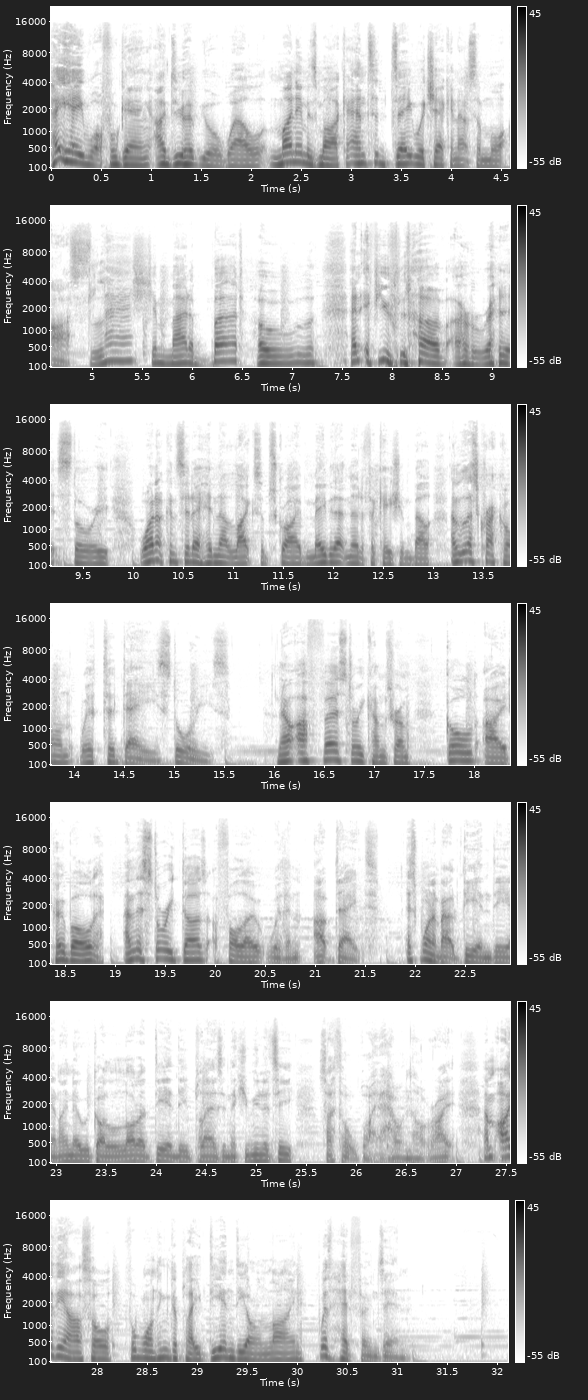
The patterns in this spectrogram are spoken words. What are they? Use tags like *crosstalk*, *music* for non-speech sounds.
Hey, hey, Waffle Gang, I do hope you are well. My name is Mark, and today we're checking out some more R slash you might a butthole. And if you *laughs* love a Reddit story, why not consider hitting that like, subscribe, maybe that notification bell, and let's crack on with today's stories. Now, our first story comes from Gold Eyed Kobold, and this story does follow with an update. It's one about D&D, and I know we've got a lot of D&D players in the community, so I thought, why the hell not, right? Am I the asshole for wanting to play D&D online with headphones in?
